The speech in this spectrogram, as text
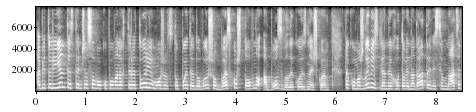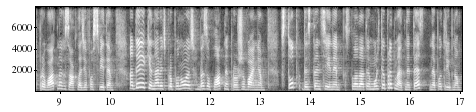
Абітурієнти з тимчасово окупованих територій можуть вступити до вишу безкоштовно або з великою знижкою. Таку можливість для них готові надати 18 приватних закладів освіти. А деякі навіть пропонують безоплатне проживання. Вступ дистанційний. Складати мультипредметний тест не потрібно.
